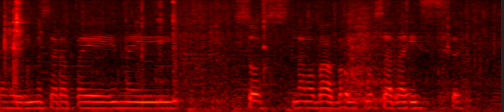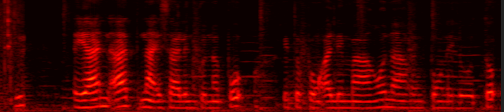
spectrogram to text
Dahil masarap ay may sauce na mababaw po sa rice. Ayan, at naisalin ko na po. Ito pong alimango na aking pong niluto.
